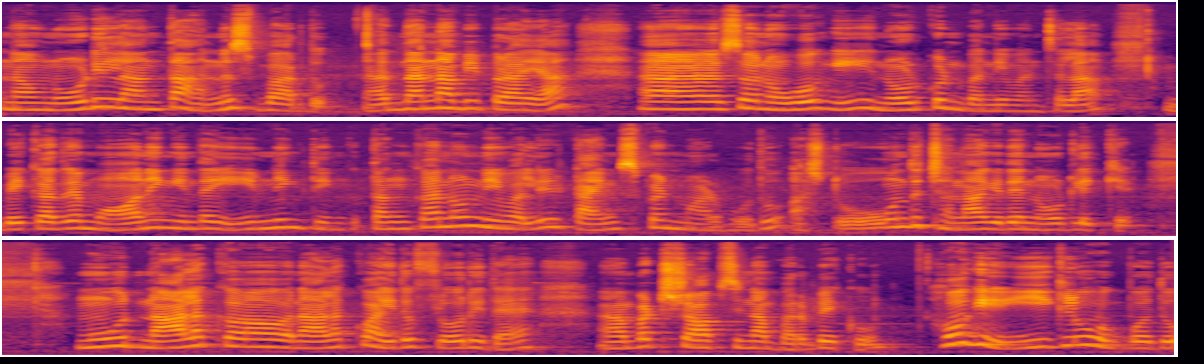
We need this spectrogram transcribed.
ನಾವು ನೋಡಿಲ್ಲ ಅಂತ ಅನ್ನಿಸ್ಬಾರ್ದು. ಅದು ನನ್ನ ಅಭಿಪ್ರಾಯ. ಸೊ, ನಾವು ಹೋಗಿ ನೋಡ್ಕೊಂಡು ಬನ್ನಿ ಒಂದ್ಸಲ. ಬೇಕಾದರೆ ಮಾರ್ನಿಂಗಿಂದ ಈವ್ನಿಂಗ್ ತಿಂಕ್ ತನಕನೂ ನೀವು ಅಲ್ಲಿ ಟೈಮ್ ಸ್ಪೆಂಡ್ ಮಾಡ್ಬೋದು. ಅಷ್ಟೊಂದು ಚೆನ್ನಾಗಿದೆ ನೋಡಲಿಕ್ಕೆ. ಮೂರು ನಾಲ್ಕು ನಾಲ್ಕು, ಐದು ಫ್ಲೋರ್ ಇದೆ. ಬಟ್ ಶಾಪ್ಸ್ ಇನ್ನು ಬರಬೇಕು. ಹೋಗಿ ಈಗಲೂ ಹೋಗ್ಬೋದು.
